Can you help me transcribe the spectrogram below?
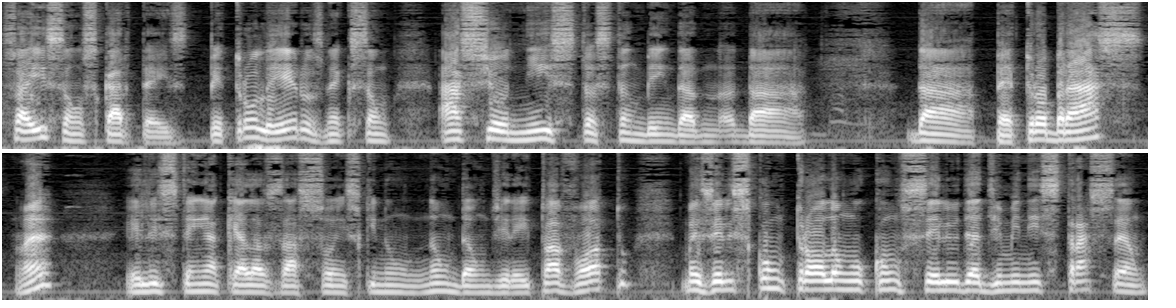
Isso aí são os cartéis petroleiros, né, que são acionistas também da, da, da Petrobras, não é? Eles têm aquelas ações que não, não dão direito a voto, mas eles controlam o conselho de administração.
